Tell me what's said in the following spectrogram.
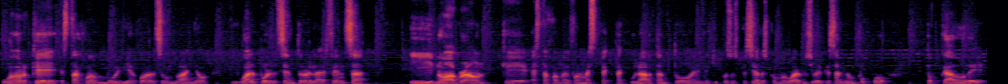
jugador que está jugando muy bien, juega el segundo año, igual por el centro de la defensa. Y Noah Brown, que está jugando de forma espectacular, tanto en equipos especiales como en wide receiver, que salió un poco tocado de,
